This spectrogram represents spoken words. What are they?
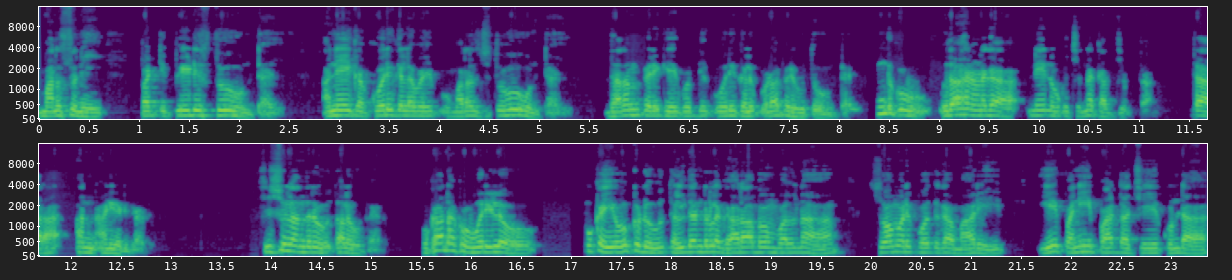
మనసుని పట్టి పీడిస్తూ ఉంటాయి. అనేక కోరికల వైపు మరల్చుతూ ఉంటాయి. ధనం పెరిగే కొద్ది కోరికలు కూడా పెరుగుతూ ఉంటాయి. ఇందుకు ఉదాహరణగా నేను ఒక చిన్న కథ చెప్తాను. వింటారా అని అని అడిగాడు శిష్యులందరూ తల ఊపారు. ఒకనొక ఊరిలో ఒక యువకుడు తల్లిదండ్రుల గారాభం వలన సోమరిపోతుగా మారి ఏ పని పాట చేయకుండా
